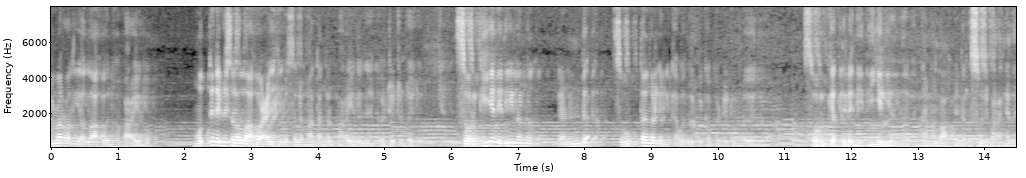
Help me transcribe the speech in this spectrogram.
ഉമർ അലി അള്ളാഹു അൻഹു പറയുന്നു മുത്തുനബി സല്ലല്ലാഹു അലഹി വസ്ലമ തങ്ങൾ പറയുന്നത് ഞാൻ കേട്ടിട്ടുണ്ട്. സ്വർഗീയ നിധിയിൽ നിന്ന് രണ്ട് സൂക്തങ്ങൾ എനിക്ക് അവതരിപ്പിക്കപ്പെട്ടിട്ടുണ്ട് എന്ന് സ്വർഗത്തിലെ നിധിയിൽ നിന്ന് എന്നാണ് അള്ളാഹുവിന്റെ റസൂൽ പറഞ്ഞത്.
